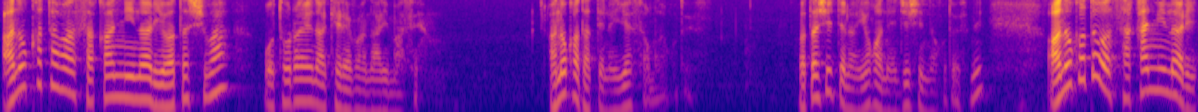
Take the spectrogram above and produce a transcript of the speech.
あの方は盛んになり私は衰えなければなりません。あの方っていうのはイエス様のことです。私っていうのはヨハネ自身のことですね。あの方は盛んになり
